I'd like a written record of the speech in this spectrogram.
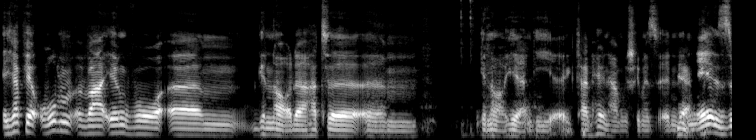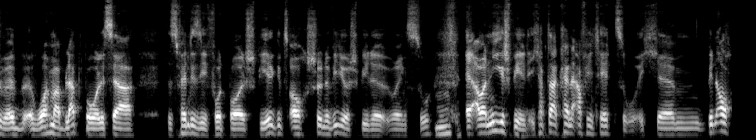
ich hab hier oben war irgendwo, ähm, genau, da hatte, ähm, genau, hier, die äh, kleinen Hellen haben geschrieben. Ist, äh, ja. Nee, ist, äh, Warhammer Blood Bowl ist ja das Fantasy-Football-Spiel. Gibt's auch schöne Videospiele übrigens zu. Mhm. Äh, aber nie gespielt. Ich habe da keine Affinität zu. Ich ähm, bin auch,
